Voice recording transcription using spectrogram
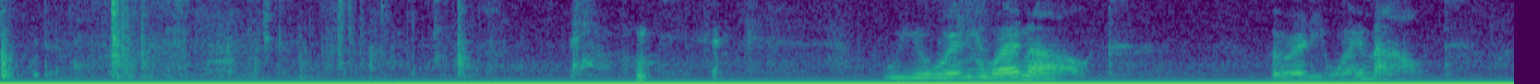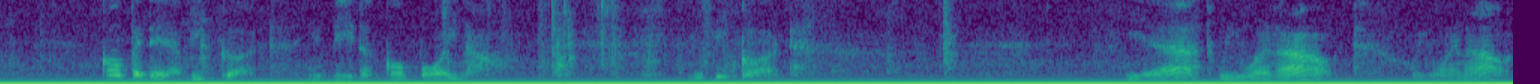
Over there. we already went out. Already went out. Go over there, be good. You be the good boy now. You be good. Yes, we went out. We went out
